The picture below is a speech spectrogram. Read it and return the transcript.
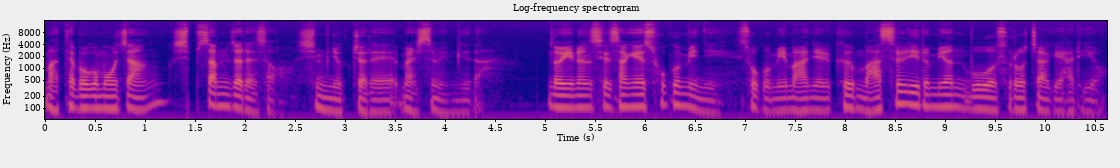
마태복음 5장 13절에서 16절의 말씀입니다. 너희는 세상의 소금이니 소금이 만일 그 맛을 잃으면 무엇으로 짜게 하리요?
